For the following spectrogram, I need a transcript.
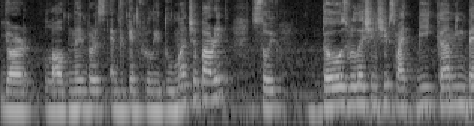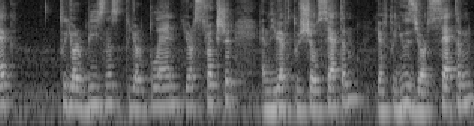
your loud neighbors, and you can't really do much about it. So those relationships might be coming back to your business, to your plan, your structure, and you have to show Saturn, you have to use your Saturn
